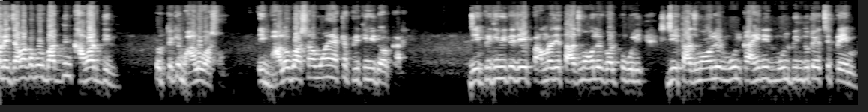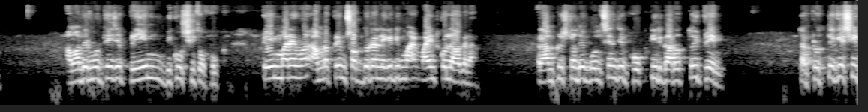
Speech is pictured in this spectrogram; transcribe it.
মানে জামা কাপড় বাদ দিন, খাবার দিন। প্রত্যেকে ভালোবাসুন। এই ভালোবাসাময় একটা পৃথিবী দরকার। যে পৃথিবীতে যে আমরা যে তাজমহলের গল্প বলি, যে তাজমহলের মূল কাহিনীর মূল বিন্দুটা হচ্ছে প্রেম। আমাদের মধ্যে যে প্রেম বিকশিত হোক, প্রেম মানে আমরা প্রেম শব্দটা নেগেটিভ মাইন্ড করলে হবে না। রামকৃষ্ণদেব বলছেন যে ভক্তির গাঢ়ত্বই প্রেম। তা প্রত্যেকে সেই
